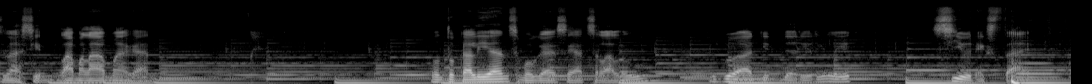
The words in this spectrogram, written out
jelasin lama-lama kan? Untuk kalian semoga sehat selalu. Gue Adit dari Relate. See you next time.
